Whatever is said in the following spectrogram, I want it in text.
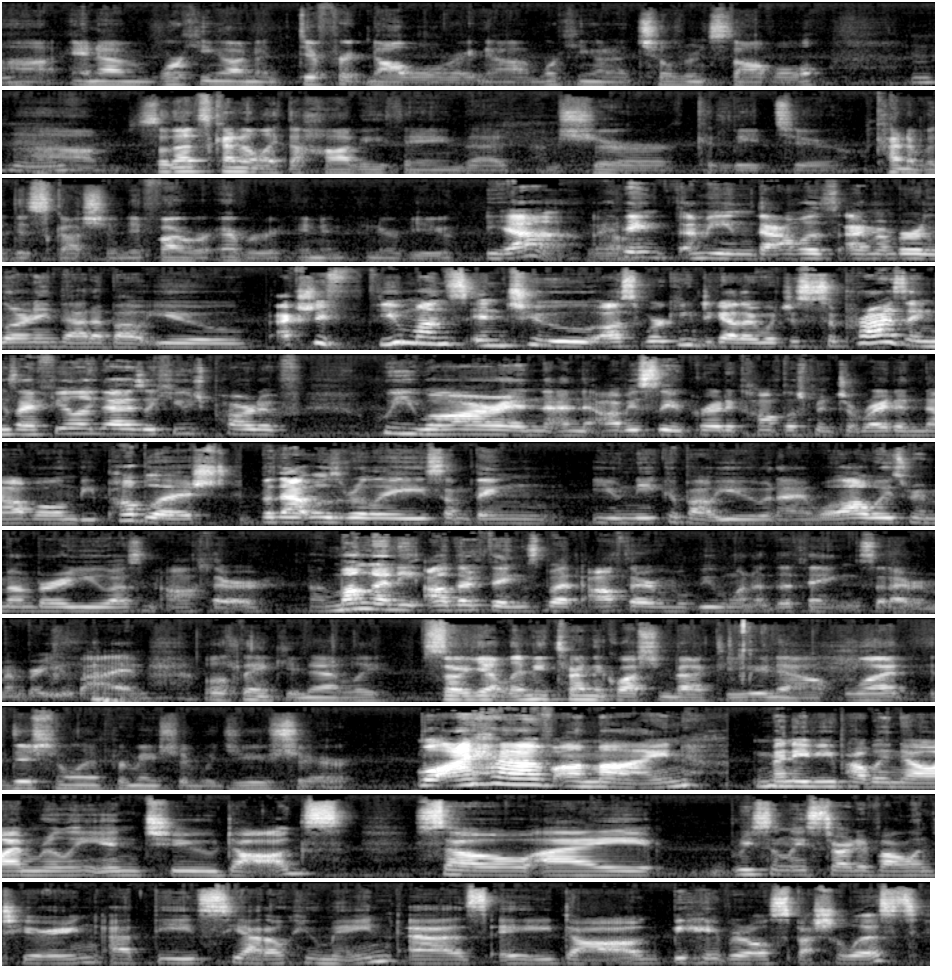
uh, and I'm working on a different novel right now. I'm working on a children's novel. Mm-hmm. Um, so that's kind of like the hobby thing that I'm sure could lead to kind of a discussion if I were ever in an interview. Yeah, Yeah. I think I mean that was I remember learning that about you actually a few months into us working together, which is surprising because I feel like that is a huge part of who you are and, and obviously a great accomplishment to write a novel and be published. But that was really something unique about you and I will always remember you as an author. Among any other things, but author will be one of the things that I remember you by. Well, thank you, Natalie. So yeah, let me turn the question back to you now. What additional information would you share? Well, I have on mine. Many of you probably know I'm really into dogs. So I recently started volunteering at the Seattle Humane as a dog behavioral specialist.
